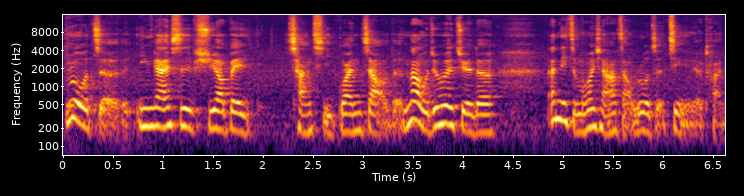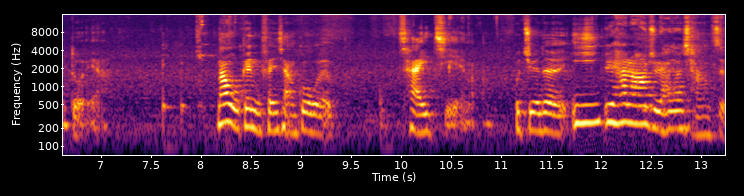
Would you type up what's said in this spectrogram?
弱者应该是需要被长期关照的，那我就会觉得，那、你怎么会想要找弱者进你的团队啊？那我跟你分享过我的拆解嘛，我觉得一因为他让他觉得他像强者，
